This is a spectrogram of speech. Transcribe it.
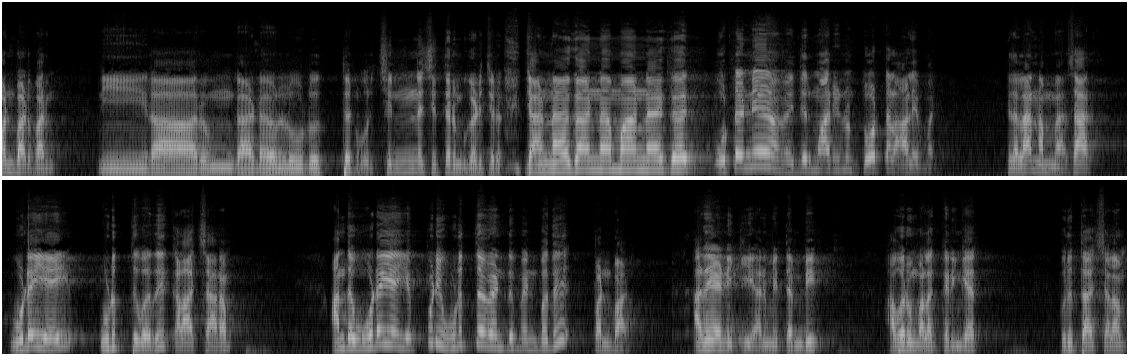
பண்பாடு பாருங்கள் நீராறும் கடலுடுத்தன். ஒரு சின்ன சித்தரம்பு கடிச்சிடும் ஜனகன மனக. உடனே எதிர் மாறிடும் டோட்டல் ஆலை மாறி. இதெல்லாம் நம்ம சார் உடையை உடுத்துவது கலாச்சாரம். அந்த உடையை எப்படி உடுத்த வேண்டும் என்பது பண்பாடு. அதே அன்னைக்கு அருமை தம்பி அவரும் வழக்கறிஞர் விருத்தாச்சலம்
